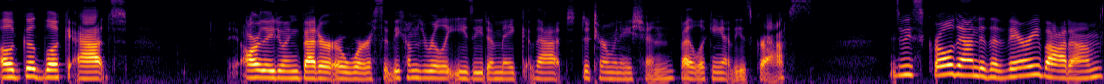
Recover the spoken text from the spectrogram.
a good look at are they doing better or worse. It becomes really easy to make that determination by looking at these graphs. As we scroll down to the very bottom,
